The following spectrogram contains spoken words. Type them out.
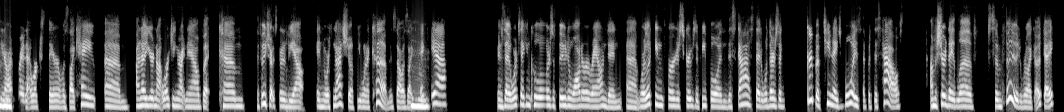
you know, my friend that works there was like, Hey, um, I know you're not working right now, but come, the food truck's going to be out in North Nashville if you want to come. And so I was like, Heck Mhm. yeah. And so we're taking coolers of food and water around and uh, we're looking for just groups of people. And this guy said, Well, there's a group of teenage boys up at this house. I'm sure they love some food. We're like, Okay.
